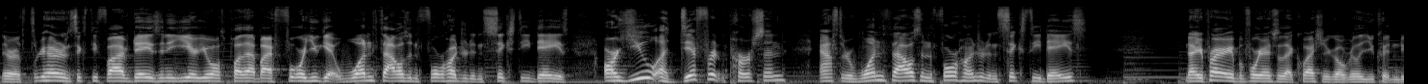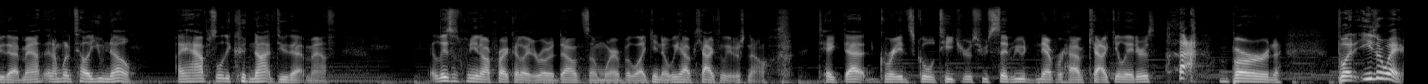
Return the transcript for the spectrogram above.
There are 365 days in a year. You multiply that by four, you get 1,460 days. Are you a different person after 1,460 days? Now, you're probably before you answer that question, you go, really, you couldn't do that math? And I'm going to tell you, no, I absolutely could not do that math at least you know I probably could like wrote it down somewhere, but like you know we have calculators now. Take that, grade school teachers who said we would never have calculators. Ha! Burn. But either way,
